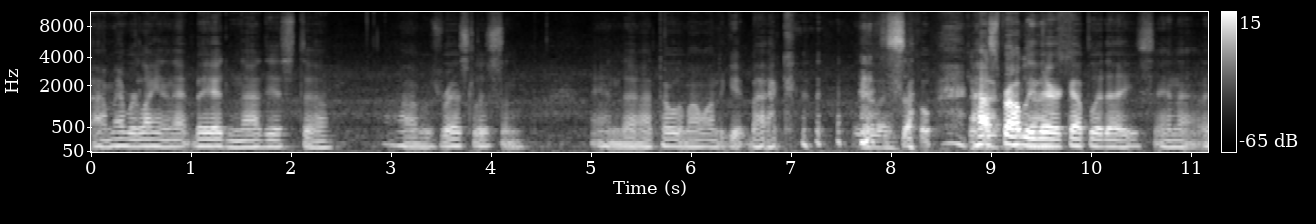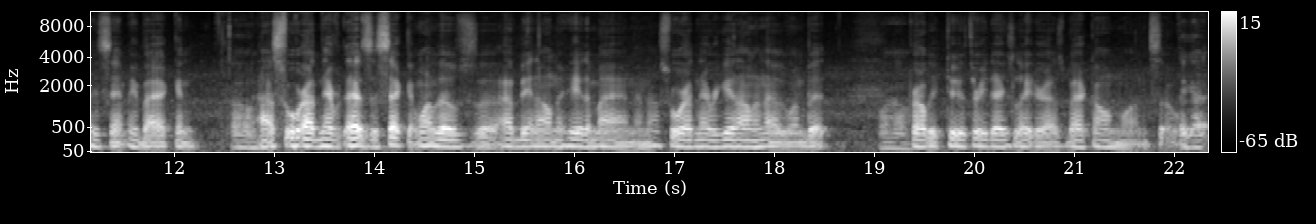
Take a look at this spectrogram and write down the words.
I remember laying in that bed, and I just uh, I was restless, and and uh, I told them I wanted to get back. Really? so Get I was probably there a couple of days, and uh, they sent me back, and Oh. I swore I'd never. That was the second one of those uh, I'd been on the head of mine, and I swore I'd never get on another one. But wow. probably two or three days later, I was back on one. So, They got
